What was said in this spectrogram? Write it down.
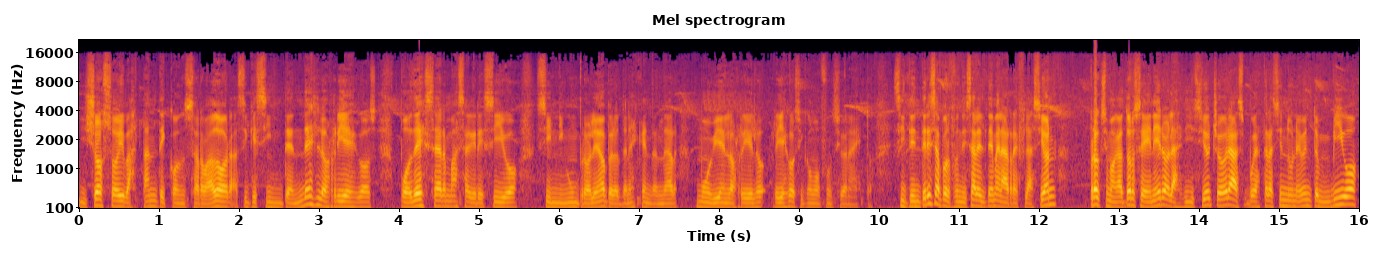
y yo soy bastante conservador, así que si entendés los riesgos, podés ser más agresivo sin ningún problema, pero tenés que entender muy bien los riesgos y cómo funciona esto. Si te interesa profundizar el tema de la reflación, próximo 14 de enero a las 18 horas voy a estar haciendo un evento en vivo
